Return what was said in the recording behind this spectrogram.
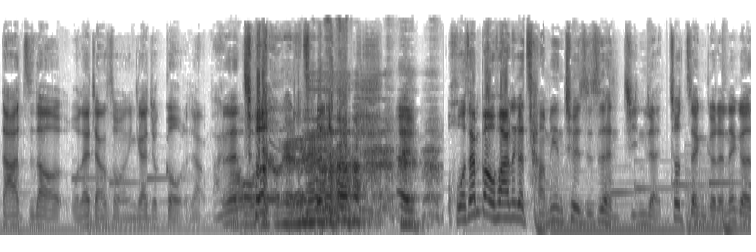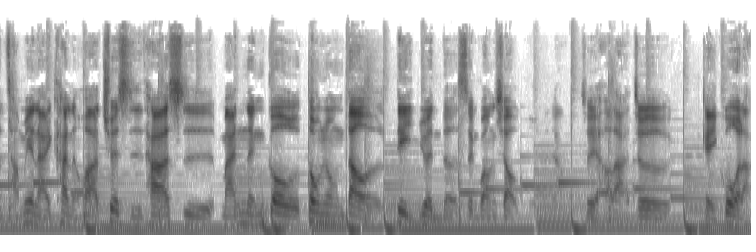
大家知道我在讲什么，应该就够了这样，反正就，火山爆发那个场面确实是很惊人，就整个的那个场面来看的话，确实它是蛮能够动用到电影院的声光效果的这样，所以好啦，就给过啦，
